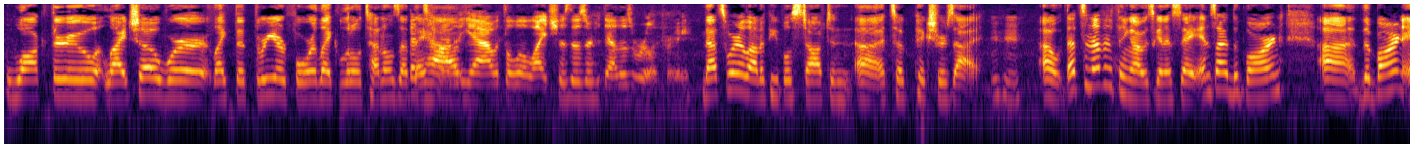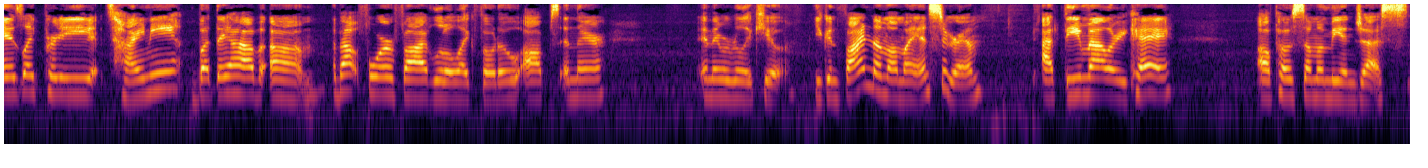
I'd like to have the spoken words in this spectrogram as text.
walk through light show were like the three or four like little tunnels that The they have. yeah, with the little light shows. Those are yeah, those are really pretty. That's where a lot of people stopped and uh, took pictures at. Mhm. Oh, that's another thing I was gonna say. Inside the barn, uh, the barn is like pretty tiny, but they have um, about four or five little like photo ops in there, and they were really cute. You can find them on my Instagram at the Mallory K. I'll post some of me and Jess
